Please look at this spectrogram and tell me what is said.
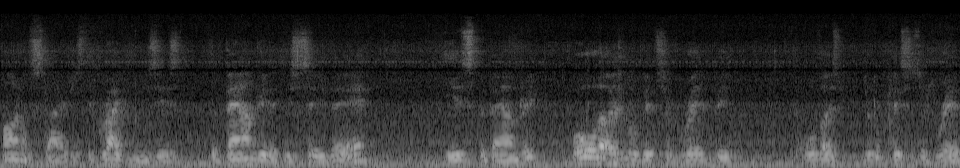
final stages. The great news is the boundary that you see there is the boundary. All those little bits of red bit, all those little pieces of red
